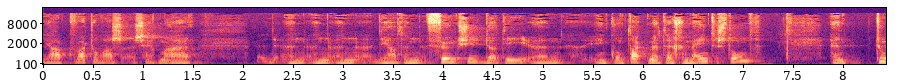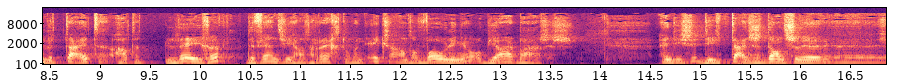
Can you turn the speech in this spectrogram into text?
Jaap Kwartel was zeg maar, een, een, een, die had een functie dat hij in contact met de gemeente stond. En toen de tijd had het leger, Defensie, had recht op een x aantal woningen op jaarbasis. En die, die tijdens het dansen eh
